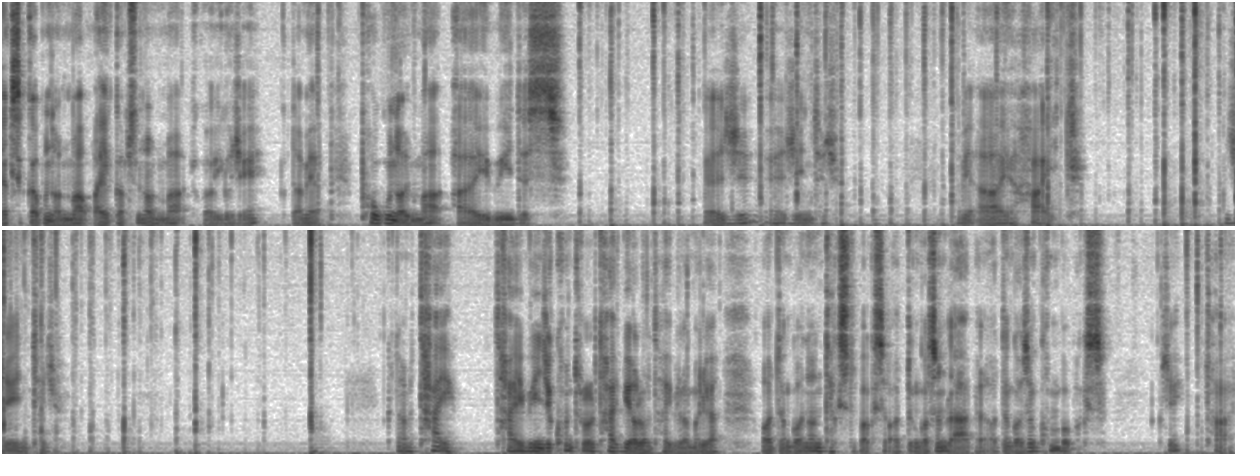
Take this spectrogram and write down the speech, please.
x 값은 얼마, y 값은 얼마 이거 이거지. 그 다음에 폭은 얼마, i width as as integer. 그다음에 i height as integer. 그 다음에 type 타입이 이제 컨트롤 타입이 여러 타입이란 말이야. 어떤 거는 텍스트 박스, 어떤 것은 라벨, 어떤 것은 콤보 박스. 그지? 타입.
